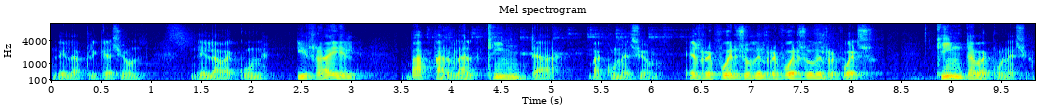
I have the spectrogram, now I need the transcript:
de la aplicación de la vacuna. Israel va para la quinta vacunación, el refuerzo del refuerzo del refuerzo, quinta vacunación.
